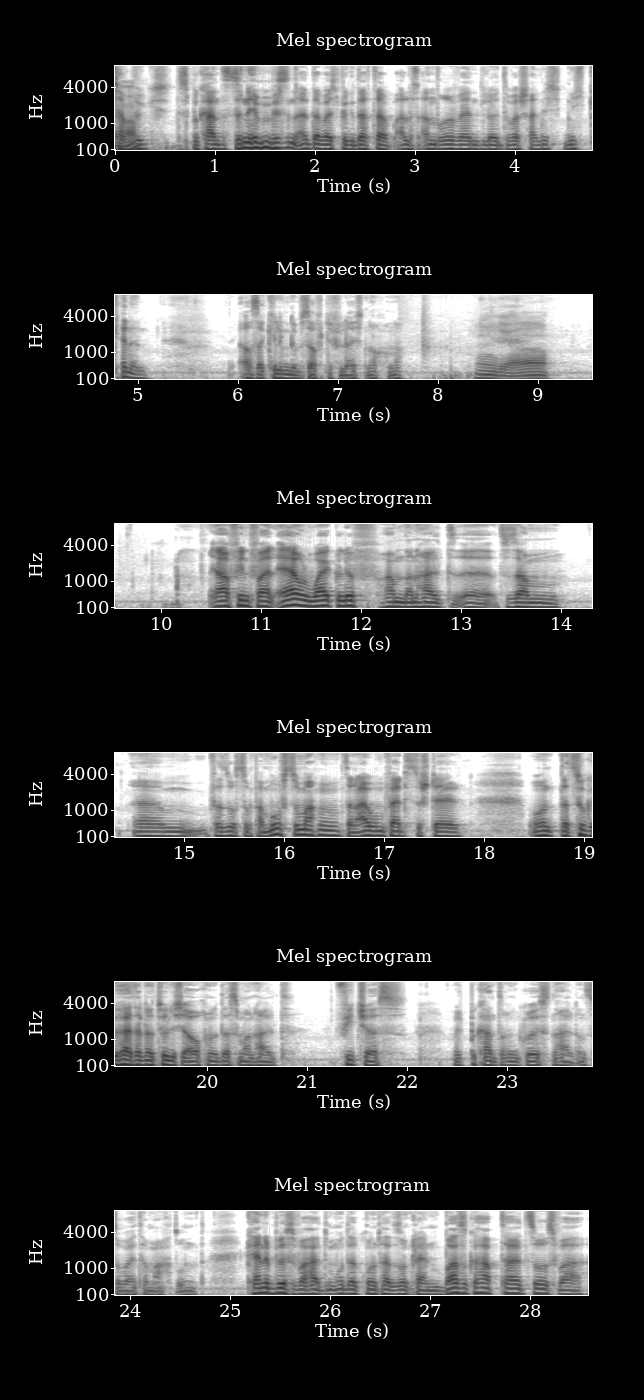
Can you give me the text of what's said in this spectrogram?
Ich Ja. habe wirklich das bekannteste nehmen müssen, Alter, weil ich mir gedacht habe, alles andere werden die Leute wahrscheinlich nicht kennen. Außer Killing Them Softly vielleicht noch, ne? Ja. Ja, auf jeden Fall. Er und Wycliffe haben dann halt äh, zusammen ähm, versucht, so ein paar Moves zu machen, sein Album fertigzustellen. Und dazu gehört halt natürlich auch, ne, dass man halt Features mit bekannteren Größen halt und so weiter macht. Und Cannabis war halt im Untergrund, hatte so einen kleinen Buzz gehabt halt so. Es war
